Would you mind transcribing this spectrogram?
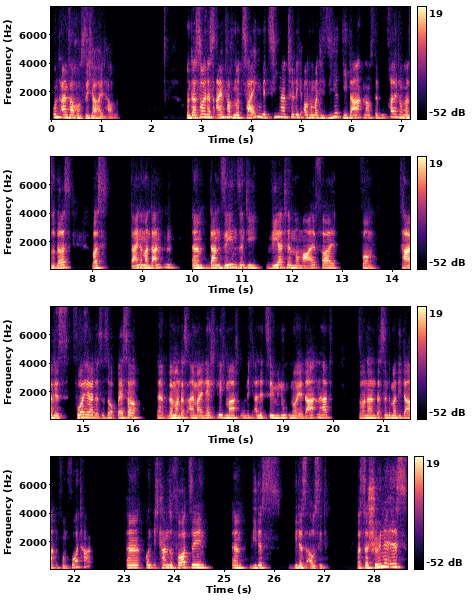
und einfach auch Sicherheit habe. Und das soll das einfach nur zeigen. Wir ziehen natürlich automatisiert die Daten aus der Buchhaltung. Also das, was deine Mandanten ähm, dann sehen, sind die Werte im Normalfall vom Tages vorher. Das ist auch besser, äh, wenn man das einmal nächtlich macht und nicht alle zehn Minuten neue Daten hat, sondern das sind immer die Daten vom Vortag. Äh, und ich kann sofort sehen, äh, wie, das, wie das aussieht. Was das Schöne ist,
